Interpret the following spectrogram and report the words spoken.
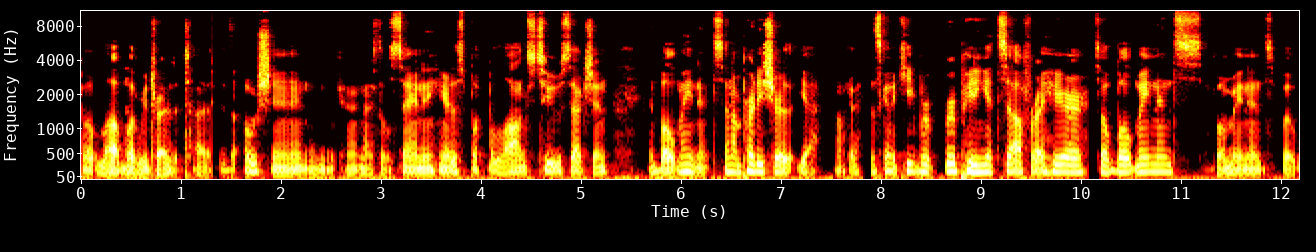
But love logbook, we tried to tie to the ocean, of nice little saying in here. This book belongs to section and boat maintenance. And I'm pretty sure that, yeah, okay. It's going to keep re- repeating itself right here. So boat maintenance, boat maintenance, boat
